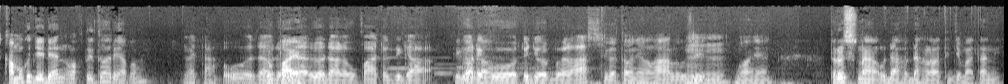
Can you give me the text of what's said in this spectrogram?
Kamu kejadian waktu itu hari apa nggak tahu udah Lupa udah, ya? udah, udah lupa atau tiga Tiga 2017 tiga tahun yang lalu sih. Mhm. lumayan terus nah udah udah ngelewatin jembatan nih.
